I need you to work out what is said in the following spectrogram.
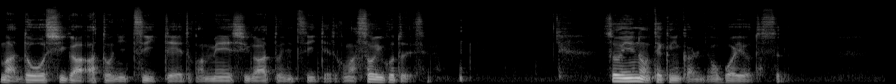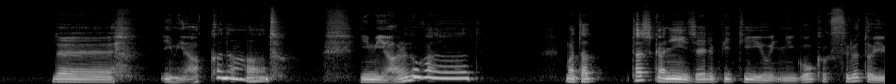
まあ動詞が後についてとか名詞が後についてとかまあそういうことですよね。そういうのをテクニカルに覚えようとする。で意味あっかなと。意味あるのかなまあた確かに JLPT に合格するとい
